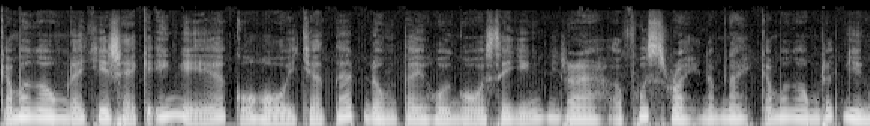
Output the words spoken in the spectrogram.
Cảm ơn ông đã chia sẻ cái ý nghĩa của hội chợ Tết Đông Tây hội ngộ sẽ diễn ra ở Phú Xray năm nay. Cảm ơn ông rất nhiều.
